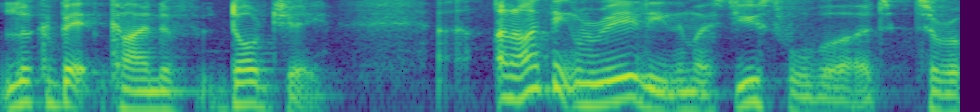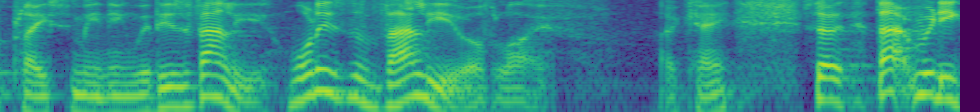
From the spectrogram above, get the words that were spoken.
look a bit kind of dodgy. And I think really the most useful word to replace meaning with is value. What is the value of life? Okay, so that really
